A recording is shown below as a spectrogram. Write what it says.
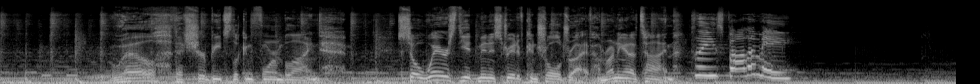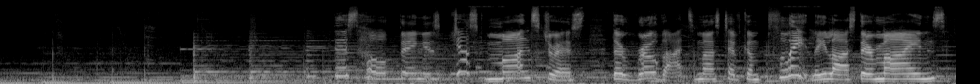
Well, that sure beats looking for him blind. So where's the administrative control drive? I'm running out of time. Please follow me. This whole thing is just monstrous. The robots must have completely lost their minds.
